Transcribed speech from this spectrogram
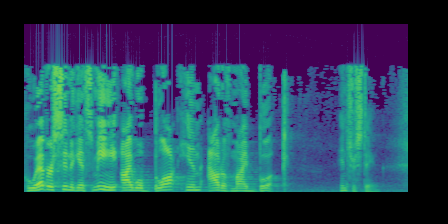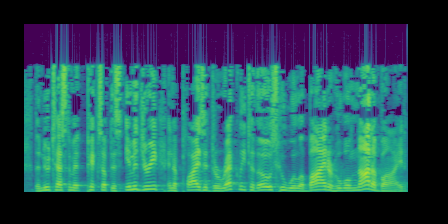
whoever sinned against me, I will blot him out of my book. Interesting. The New Testament picks up this imagery and applies it directly to those who will abide or who will not abide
